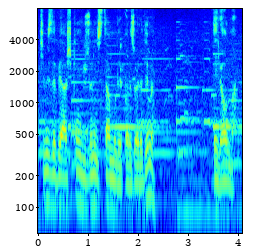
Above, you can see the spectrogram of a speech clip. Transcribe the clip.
İkimiz de bir aşkın yüzünü İstanbul yaparız öyle değil mi? Deli olma.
